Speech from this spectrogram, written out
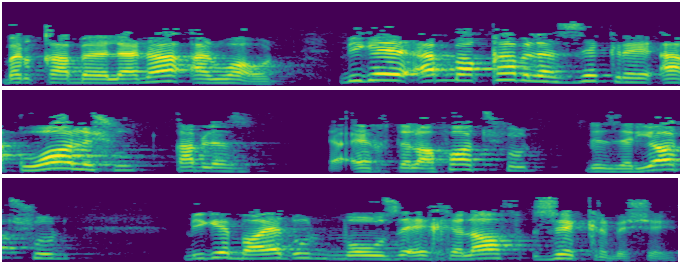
من قبلنا أنواع. میگه اما قبل از ذکر اقوالشون قبل از اختلافاتشون نظریاتشون میگه باید اون موضع خلاف ذکر بشه.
